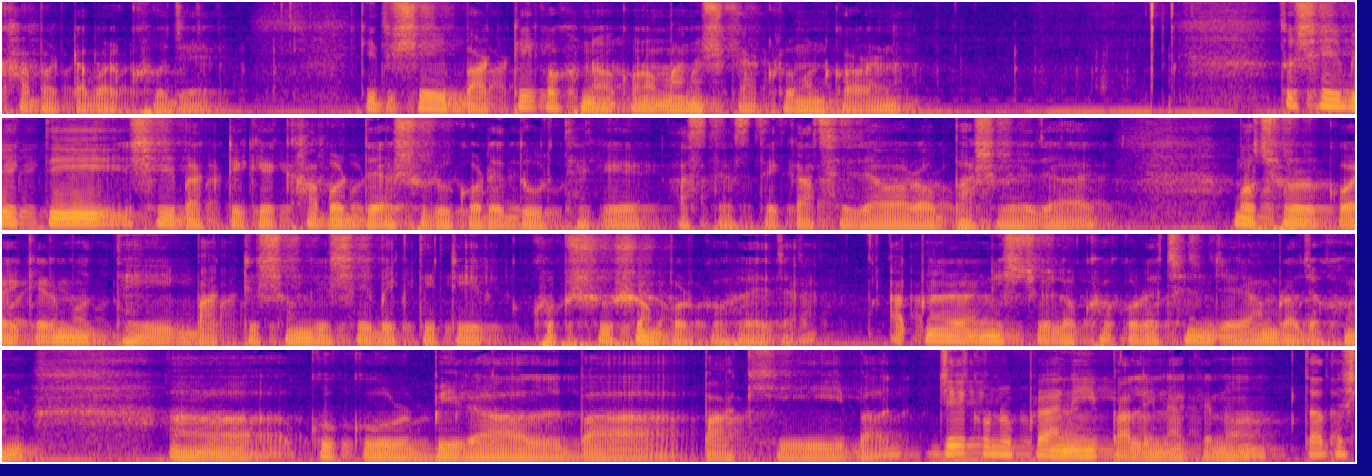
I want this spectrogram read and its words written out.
খাবার টাবার খোঁজে। কিন্তু সেই বাঘটি কখনো কোনো মানুষকে আক্রমণ করে না। তো সেই ব্যক্তি সেই বাঘটিকে খাবার দেওয়া শুরু করে, দূর থেকে আস্তে আস্তে কাছে যাওয়ার অভ্যাস হয়ে যায়। বছর কয়েকের মধ্যেই বাঘটির সঙ্গে সেই ব্যক্তিটির খুব সুসম্পর্ক হয়ে যায়। আপনারা নিশ্চয়ই লক্ষ্য করেছেন যে আমরা যখন কুকুর, বিড়াল বা পাখি বা যে কোনো প্রাণী পালি না কেন, তাদের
